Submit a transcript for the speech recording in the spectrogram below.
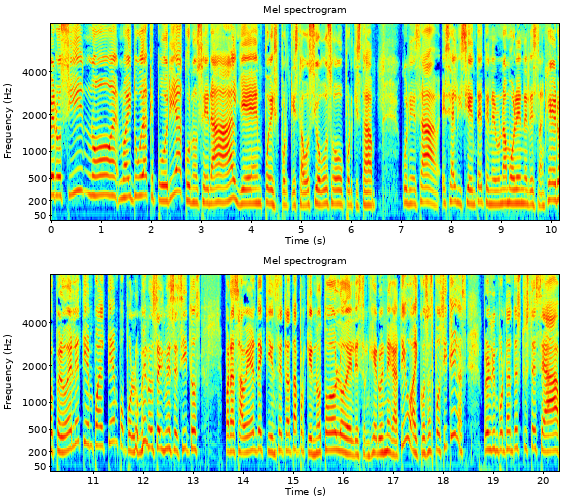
Pero sí, no, no hay duda que podría conocer a alguien, pues porque está ocioso o porque está con esa, ese aliciente de tener un amor en el extranjero, pero déle tiempo al tiempo, por lo menos seis mesecitos, para saber de quién se trata, porque no todo lo del extranjero es negativo, hay cosas positivas, pero lo importante es que usted sea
